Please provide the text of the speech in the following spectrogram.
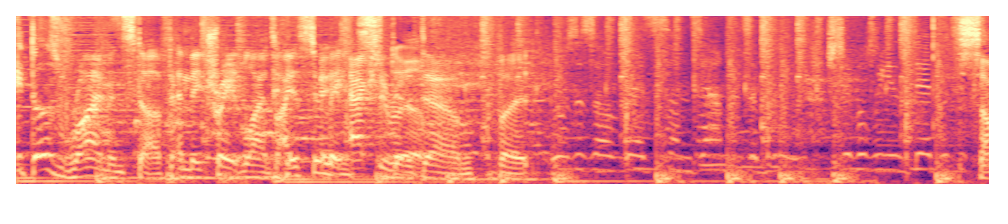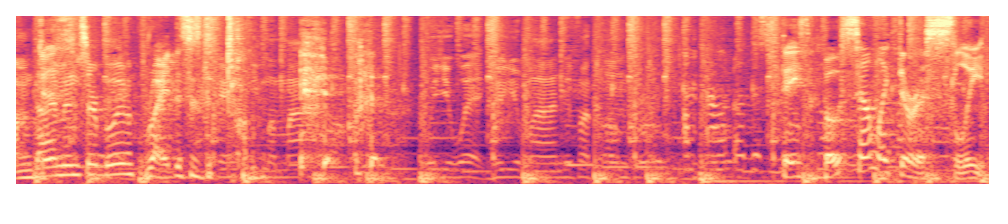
it does rhyme and stuff, and they trade lines. I assume they And actually wrote it down, but Roses are red, some diamonds are blue. Chivalry is dead with Some diamonds are blue. right. This is the. I'm out of this They both sound like they're asleep.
